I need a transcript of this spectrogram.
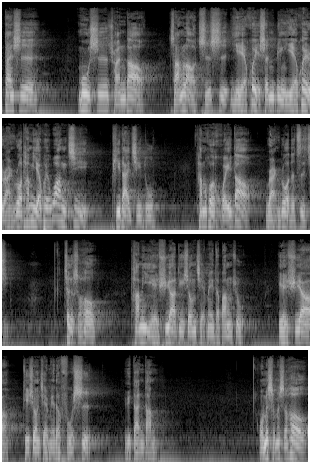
但是牧师、传道、长老、执事也会生病，也会软弱，他们也会忘记披戴基督，他们会回到软弱的自己。这个时候，他们也需要弟兄姐妹的帮助。也需要弟兄姐妹的服侍与担当。我们什么时候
